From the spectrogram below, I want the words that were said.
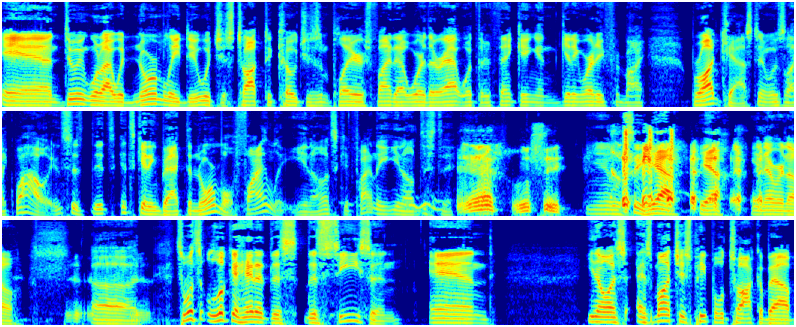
and doing what I would normally do, which is talk to coaches and players, find out where they're at, what they're thinking, and getting ready for my broadcast, and it was like, wow, it's it's it's getting back to normal finally. You know, it's finally you know just to, yeah, we'll see. Yeah, we'll see. Yeah, yeah, you never know. Uh, so let's look ahead at this this season, and you know, as as much as people talk about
